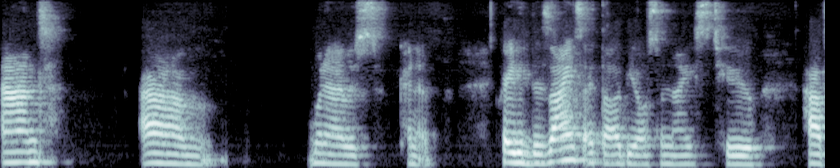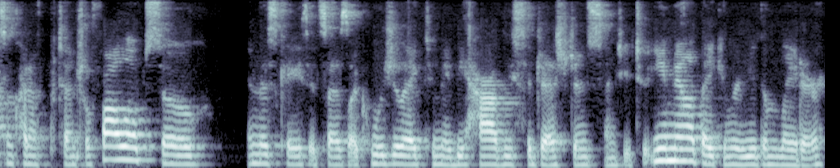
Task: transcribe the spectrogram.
And um, when I was kind of creating designs, I thought it'd be also nice to have some kind of potential follow-up. So in this case, it says like, would you like to maybe have these suggestions sent you to email? They can review them later.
